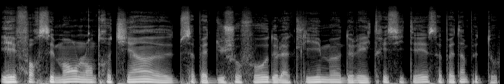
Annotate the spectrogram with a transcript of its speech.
et forcément l'entretien, euh, ça peut être du chauffe-eau, de la clim, de l'électricité, ça peut être un peu de tout.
